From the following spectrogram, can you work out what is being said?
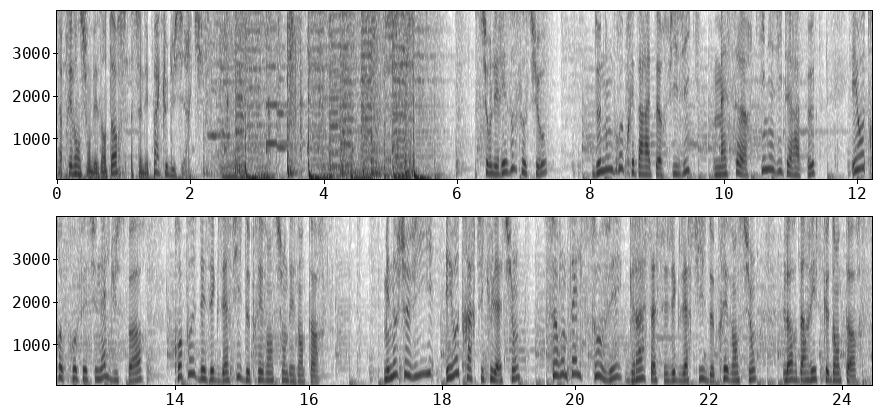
La prévention des entorses, ce n'est pas que du cirque. Sur les réseaux sociaux, de nombreux préparateurs physiques, masseurs, kinésithérapeutes et autres professionnels du sport proposent des exercices de prévention des entorses. Mais nos chevilles et autres articulations seront-elles sauvées grâce à ces exercices de prévention lors d'un risque d'entorse?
